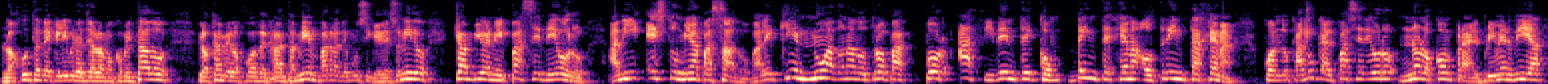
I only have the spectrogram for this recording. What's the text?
Los ajustes de equilibrio ya lo hemos comentado, los cambios en los juegos de clan también, barra de música y de sonido, cambio en el pase de oro. A mí esto me ha pasado, ¿vale? ¿Quién no ha donado tropas por accidente con 20 gemas o 30 gemas? Cuando caduca el pase de oro no lo compra el primer día.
